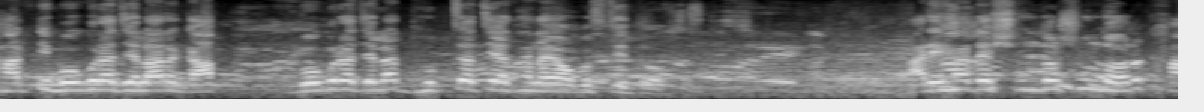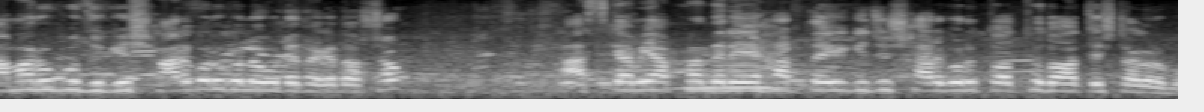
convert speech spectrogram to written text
হাটটি বগুড়া জেলার গাপ বগুড়া জেলার ধূপচাচিয়া থানায় অবস্থিত। আর এই হাটে সুন্দর সুন্দর খামার উপযোগী সার গরুগুলো উঠে থাকে দর্শক। আজকে আমি আপনাদের এই হাট থেকে কিছু সার গরুর তথ্য দেওয়ার চেষ্টা করব।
